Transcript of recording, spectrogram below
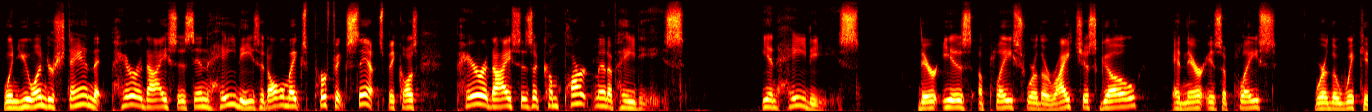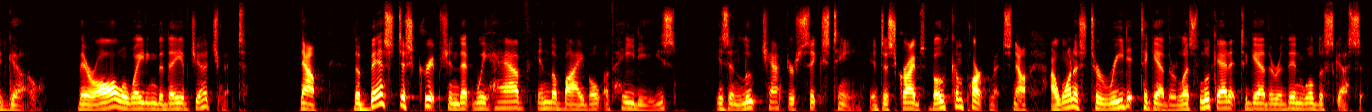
when you understand that paradise is in Hades, it all makes perfect sense because paradise is a compartment of Hades. In Hades, there is a place where the righteous go, and there is a place where the wicked go. They're all awaiting the day of judgment. Now, the best description that we have in the Bible of Hades is in Luke chapter 16. It describes both compartments. Now, I want us to read it together. Let's look at it together and then we'll discuss it.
